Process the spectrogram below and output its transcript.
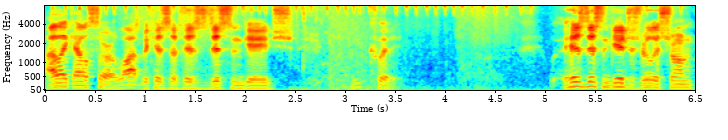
I like Alistar a lot because of his disengage. Quit it. His disengage is really strong,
